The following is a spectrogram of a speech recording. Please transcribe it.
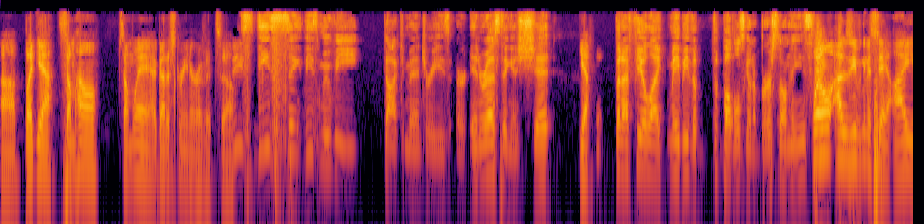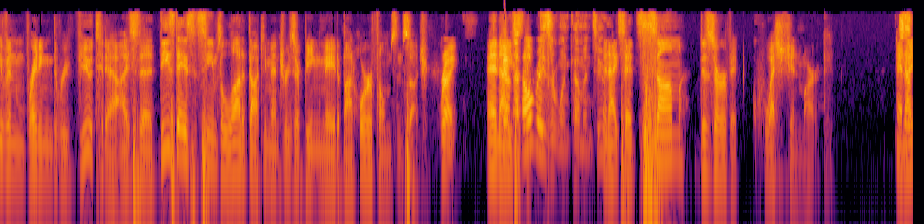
Uh, but yeah, somehow, some way I got a screener of it. So These these these movie documentaries are interesting as shit. yeah. But I feel like maybe the the bubble's gonna burst on these. Well, I was even going to say, I even writing the review today, I said, these days it seems a lot of documentaries are being made about horror films and such. right. And I the said- Hellraiser one coming too. and I said some deserve it question mark. And So, I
